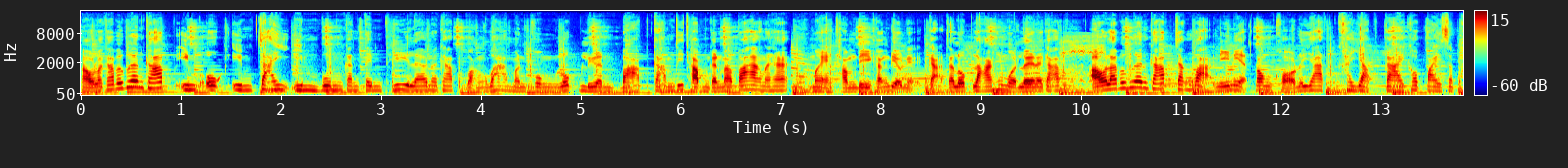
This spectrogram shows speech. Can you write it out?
เอาละครับเพื่อนๆครับ อิ่มอกอิ่มใจอิ่มบุญกันเต็มที่แล้วนะครับ หวังว่ามันคงลบเลือนบาปกรรมที่ทำกันมาบ้างนะฮะไม่ทำดีครั้งเดียวเนี่ยกะจะลบล้างให้หมดเลยนะครับเอาละเพื่อนๆครับ จังหวะนี้เนี่ยต้องขออนุญาตขยับกายเข้าไปสะพ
